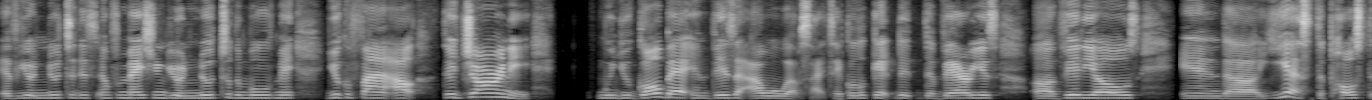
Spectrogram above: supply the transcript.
If you're new to this information, you're new to the movement, you can find out the journey when you go back and visit our website, take a look at the, the various uh, videos. And uh, yes, the post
